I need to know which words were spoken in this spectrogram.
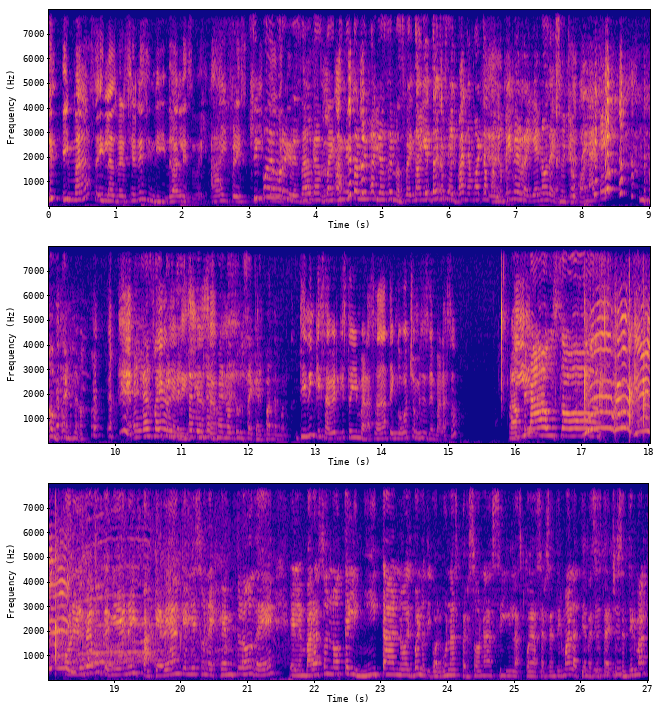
Y más en las versiones individuales, güey. Ay, fresquito. sí podemos regresar al gaslighting, esta vieja ya se nos fue. No, y entonces el pan de muerto cuando viene relleno de su chocolate. No, bueno. El gaslighting tristemente es menos dulce que el pan de muerto. Tienen que saber que estoy embarazada. Tengo ocho meses de embarazo. ¡Aplausos! Por el bebo que viene y para que vean que ella es un ejemplo de el embarazo no te limita, no es, bueno, digo, algunas personas sí las puede hacer sentir mal, a ti a veces te ha hecho sentir mal,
